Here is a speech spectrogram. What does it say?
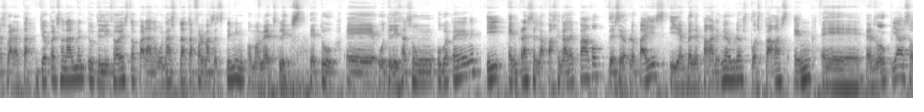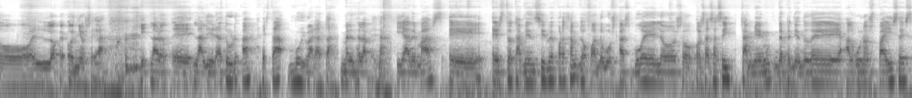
más barata. Yo personalmente utilizo esto para algunas plataformas de streaming como Netflix, que tú eh, utilizas un VPN y entras en la página de pago desde otro país y en vez de pagar en euros, pues pagas en, eh, en rupias o en lo que coño sea. Y claro, eh, la lira turca está muy barata, merece la pena. Y además, eh, esto también sirve, por ejemplo, cuando buscas vuelos o cosas así. También, dependiendo de algunos países,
